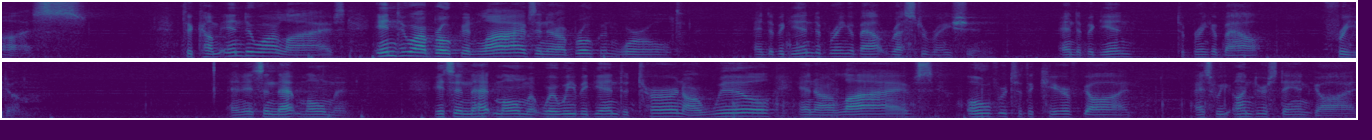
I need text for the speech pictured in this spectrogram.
us to come into our lives, into our broken lives, and in our broken world, and to begin to bring about restoration and to begin to bring about freedom. And it's in that moment, it's in that moment where we begin to turn our will and our lives over to the care of God as we understand God.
